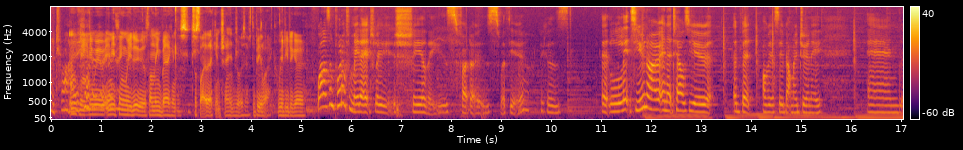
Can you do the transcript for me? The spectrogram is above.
I try. anything, anywhere, anything we do, there's something bad can just, just like that can change. Always have to be like ready to go. Well, it's important for me to actually share these photos with you because it lets you know and it tells you a bit, obviously, about my journey and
